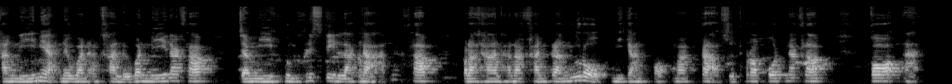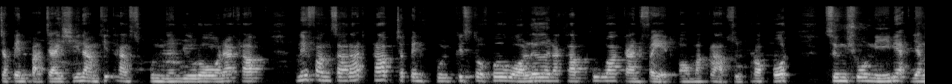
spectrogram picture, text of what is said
ทางนี้เนี่ยในวันอังคารหรือวันนี้นะครับ จะมีคุณคริสตินลากาดนะครับ ประธานธนาคารกลางยุโรป มีการออกมากล่าวสุนทรพจน์นะครับ ก็อาจจะเป็นปัจจัยชี้นำทิศทางสกุลเงินยูโรนะครับ ในฝั่งสหรัฐครับจะเป็นคุณคริสโตเฟอร์วอลเลอร์นะครับผู้ว่าการเฟดออกมากล่าวสุนทรพจน์ ซึ่งช่วงนี้เนี่ยยัง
